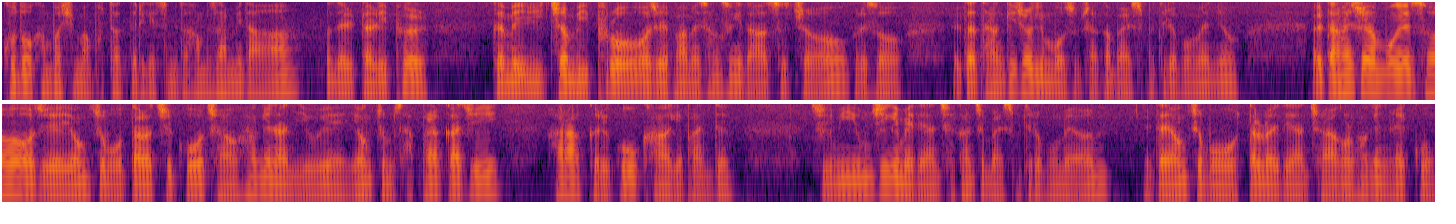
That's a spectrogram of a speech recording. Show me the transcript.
구독 한 번씩만 부탁드리겠습니다. 감사합니다. 네, 일단 리플 금액 2.2% 어젯밤에 상승이 나왔었죠. 그래서 일단 단기적인 모습 잠깐 말씀을 드려보면요. 일단 1시간 봉에서 어제 0.5달러 찍고 저항 확인한 이후에 0.48까지 하락 그리고 강하게 반등. 지금 이 움직임에 대한 제 관점 말씀드려보면 일단 0.5달러에 대한 저항을 확인을 했고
